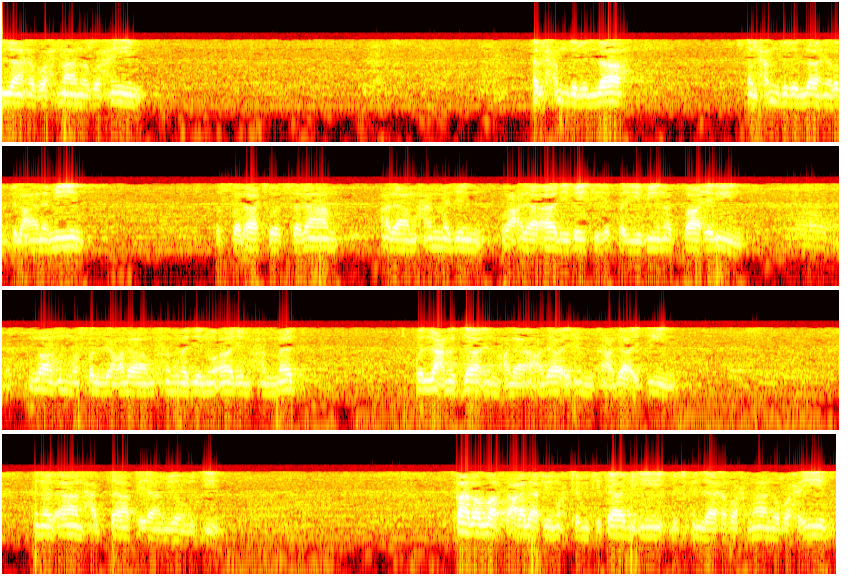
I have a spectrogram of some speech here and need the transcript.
الله الرحمن الرحيم. الحمد لله الحمد لله رب العالمين والصلاة والسلام على محمد وعلى آل بيته الطيبين الطاهرين. اللهم صل على محمد وآل محمد واللعن الدائم على أعدائهم أعداء الدين. من الآن حتى قيام يوم الدين. قال الله تعالى في محكم كتابه بسم الله الرحمن الرحيم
